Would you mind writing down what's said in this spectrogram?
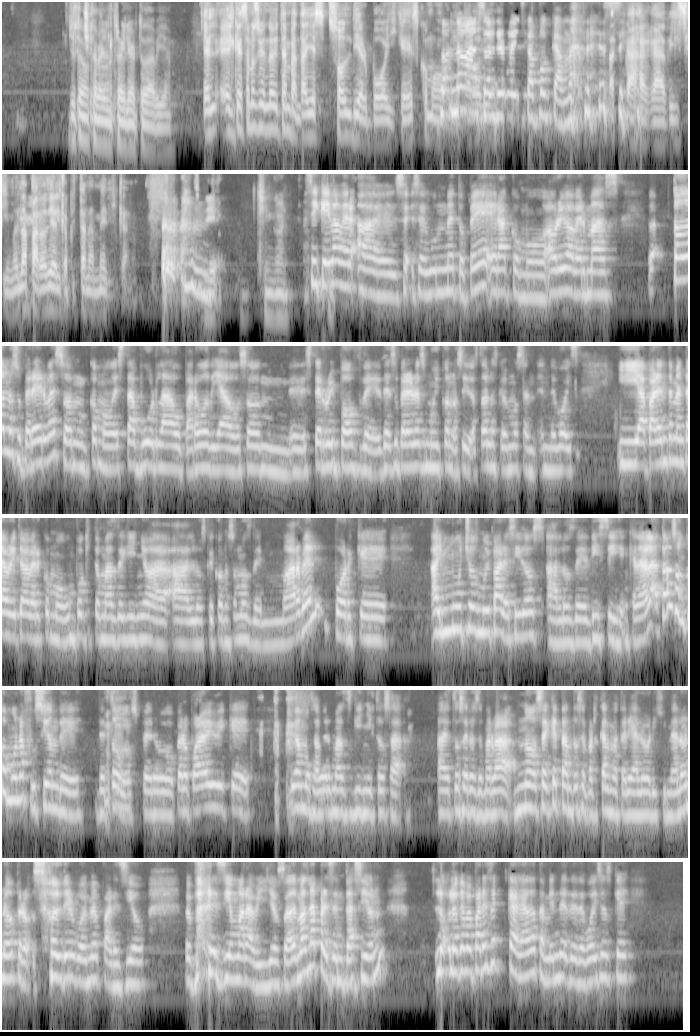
Yo tengo que ver el tráiler todavía. El, el que estamos viendo ahorita en pantalla es Soldier Boy, que es como. No, no, parodia. Soldier Boy está poca madre. Está sí. cagadísimo. Es la parodia del Capitán América. ¿no? Sí. Chingón. Sí, que iba a haber, se- según me topé, era como, ahora iba a haber más, todos los superhéroes son como esta burla o parodia o son eh, este rip-off de, de superhéroes muy conocidos, todos los que vemos en, en The Voice. Y aparentemente ahorita va a haber como un poquito más de guiño a, a los que conocemos de Marvel, porque hay muchos muy parecidos a los de DC en general. Todos son como una fusión de, de todos, pero, pero por ahí vi que íbamos a ver más guiñitos a, a estos héroes de Marvel. No sé qué tanto se parezca al material original o no, pero Soldier Boy me pareció, me pareció maravilloso. Además, la presentación, lo, lo que me parece cagada también de, de The Voice es que,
